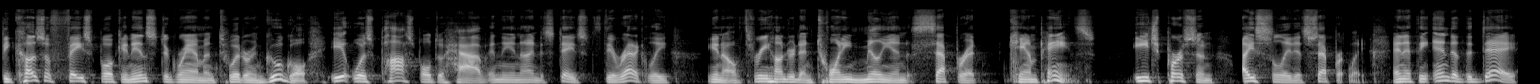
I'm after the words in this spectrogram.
because of Facebook and Instagram and Twitter and Google, it was possible to have in the United States theoretically, you know, 320 million separate campaigns. Each person isolated separately. And at the end of the day,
